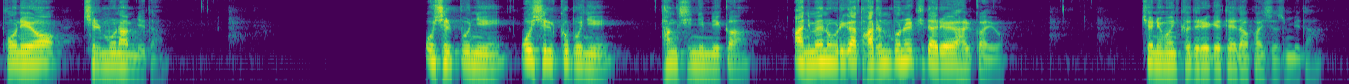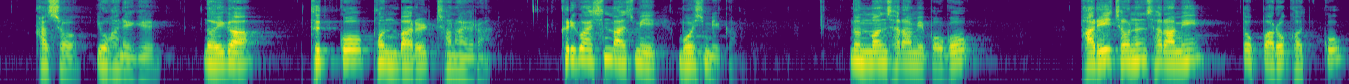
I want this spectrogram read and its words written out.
보내어 질문합니다. 오실 분이, 오실 그분이 당신입니까? 아니면 우리가 다른 분을 기다려야 할까요? 주님은 그들에게 대답하셨습니다. 가서 요한에게 너희가 듣고 본 바를 전하여라. 그리고 하신 말씀이 무엇입니까? 눈먼 사람이 보고 다리 저는 사람이 똑바로 걷고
